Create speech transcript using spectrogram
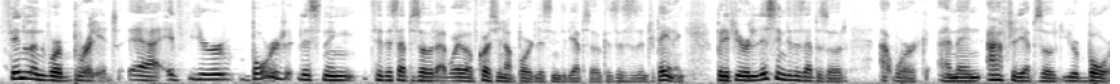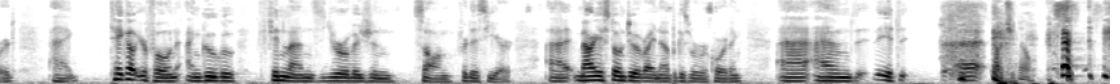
Finland were brilliant. Uh, if you're bored listening to this episode, uh, well, of course you're not bored listening to the episode because this is entertaining. But if you're listening to this episode at work and then after the episode you're bored, uh, take out your phone and Google Finland's Eurovision song for this year. Uh, Marius, don't do it right now because we're recording. Uh, and it. Uh, you know?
